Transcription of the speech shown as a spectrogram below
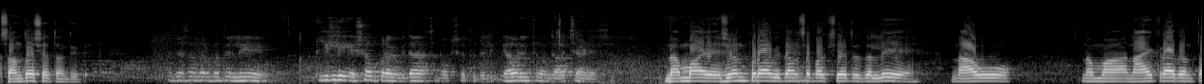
ಸಂತೋಷ ತಂದಿದೆ. ಅದೇ ಸಂದರ್ಭದಲ್ಲಿ ಇಲ್ಲಿ ಯಶವಂತಪುರ ವಿಧಾನಸಭಾ ಕ್ಷೇತ್ರದಲ್ಲಿ ಯಾವ ರೀತಿ ಒಂದು ಆಚರಣೆ ನಮ್ಮ ಯಶವಂತಪುರ ವಿಧಾನಸಭಾ ಕ್ಷೇತ್ರದಲ್ಲಿ ನಾವು ನಮ್ಮ ನಾಯಕರಾದಂಥ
